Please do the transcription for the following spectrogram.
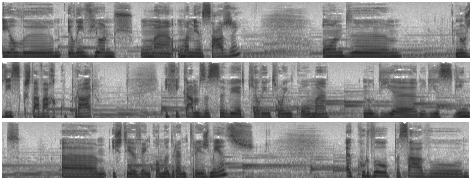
Ele, ele enviou-nos uma, uma mensagem onde nos disse que estava a recuperar e ficámos a saber que ele entrou em coma no dia, no dia seguinte uh, e esteve em coma durante três meses acordou passado,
